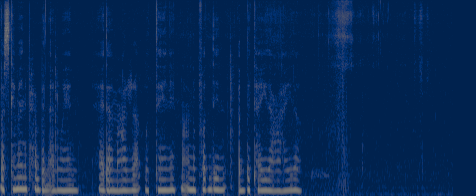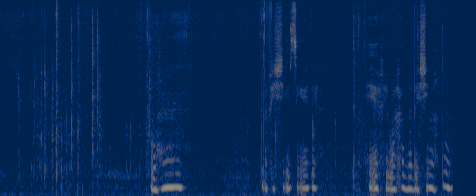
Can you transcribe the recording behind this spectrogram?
بس كمان بحب الألوان. هيدا معرق. والتاني مع إنه بفضل قبة هيدا ع هيدا. وهون ما في شي زيادة. هي آخر واحد ما بيشي مهضوم.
